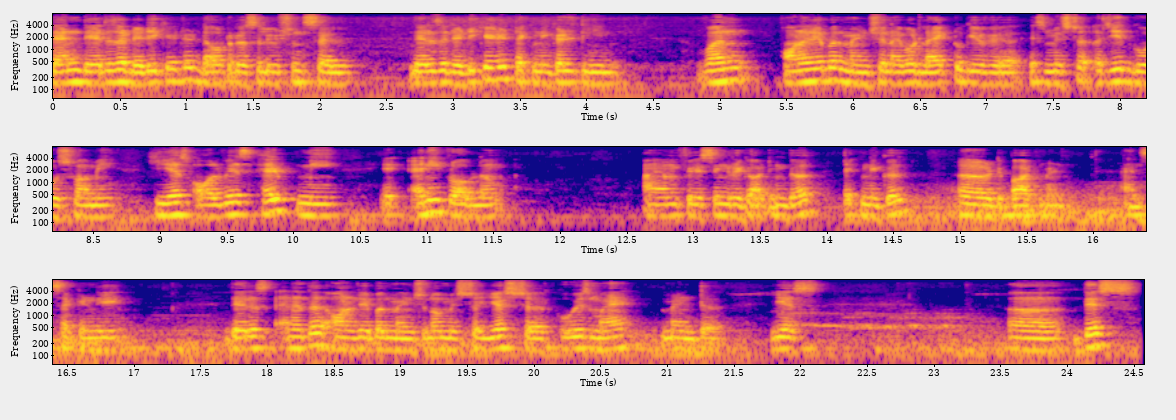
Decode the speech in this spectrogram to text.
Then there is a dedicated doubt resolution cell. There is a dedicated technical team. One honorable mention I would like to give here is Mr. Ajit Goswami. He has always helped me in any problem I am facing regarding the technical uh, department. And secondly, there is another honorable mention of Mr. Yashar, who is my mentor. Yes, uh, this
